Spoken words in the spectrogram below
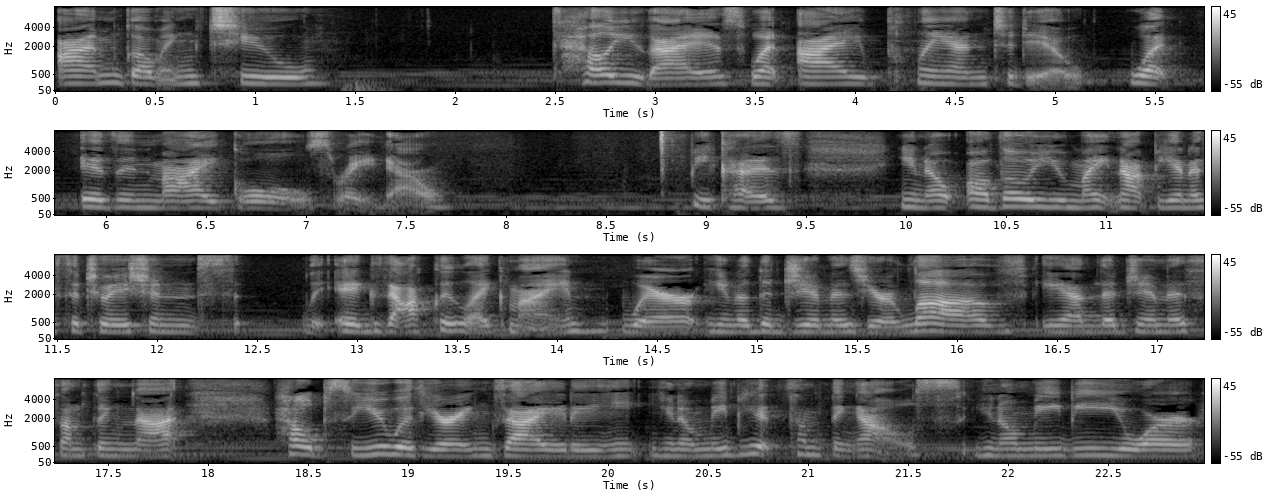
I'm going to tell you guys what I plan to do, what is in my goals right now. Because, you know, although you might not be in a situation exactly like mine, where, you know, the gym is your love and the gym is something that helps you with your anxiety, you know, maybe it's something else. You know, maybe you're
